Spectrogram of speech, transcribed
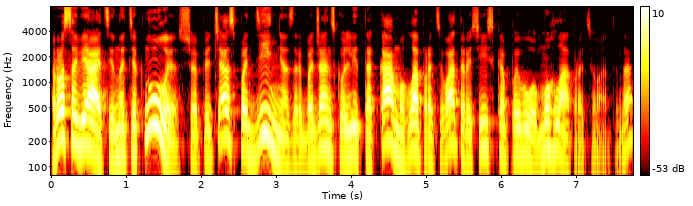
Росавіації натякнули, що під час падіння азербайджанського літака могла працювати російська ПВО. Могла працювати. Да?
